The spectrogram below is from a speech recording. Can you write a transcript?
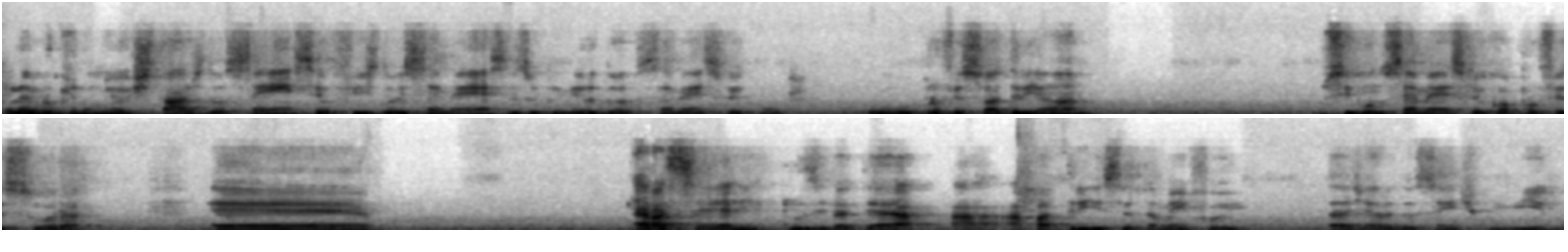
Eu lembro que no meu estágio de docência eu fiz dois semestres. O primeiro semestre foi com o professor Adriano, o segundo semestre foi com a professora é, Araceli, inclusive até a, a Patrícia também foi estagiária docente comigo,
